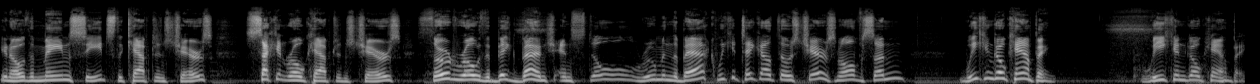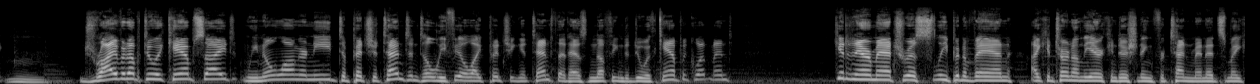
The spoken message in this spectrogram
you know, the main seats, the captain's chairs, second row captain's chairs, third row the big bench, and still room in the back. We could take out those chairs, and all of a sudden, we can go camping. We can go camping. Hmm. Drive it up to a campsite. We no longer need to pitch a tent until we feel like pitching a tent that has nothing to do with camp equipment. Get an air mattress, sleep in a van. I can turn on the air conditioning for 10 minutes, make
